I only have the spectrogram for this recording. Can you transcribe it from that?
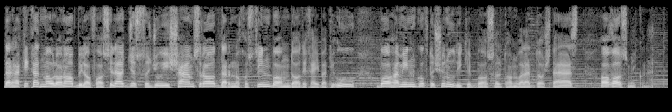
در حقیقت مولانا بلافاصله جستجوی شمس را در نخستین بامداد غیبت او با همین گفت و شنودی که با سلطان ولد داشته است آغاز می کند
